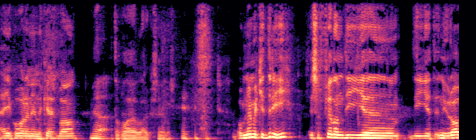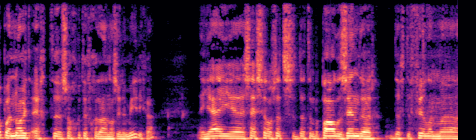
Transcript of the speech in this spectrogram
eh, eekhoorn in de kerstboom. Ja. Toch wel heel leuke scènes. Op nummertje drie is een film die, eh, die het in Europa nooit echt zo goed heeft gedaan als in Amerika. En jij eh, zei zelfs dat, ze- dat een bepaalde zender de, de film... eh,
